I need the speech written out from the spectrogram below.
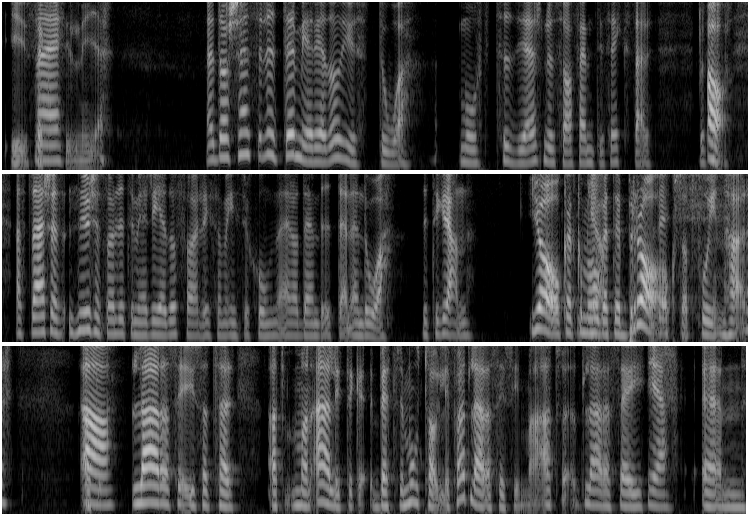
i Nej. 6 till 9. Ja, De känns lite mer redo just då mot tidigare som du sa 56 där. Ja. Alltså där känns, nu känns de lite mer redo för liksom instruktioner och den biten ändå. Lite grann. Ja, och att komma ihåg jag. att det är bra Det- också att få in här. Ja, lära sig just att, så här, att man är lite bättre mottaglig för att lära sig simma, att, att lära sig ja. en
